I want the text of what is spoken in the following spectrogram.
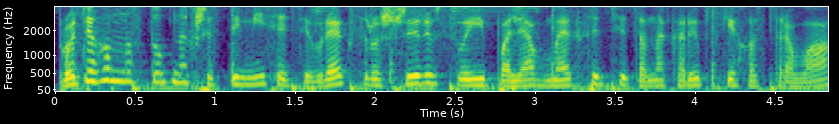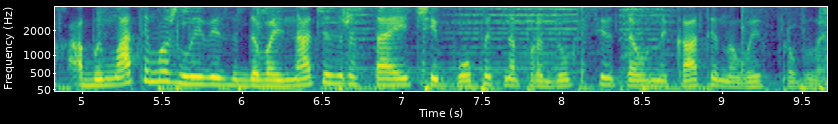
Протягом наступних шести місяців Рекс розширив свої поля в Мексиці та на Карибських островах, аби мати можливість задовольняти зростаючий попит на продукцію та уникати нових проблем.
